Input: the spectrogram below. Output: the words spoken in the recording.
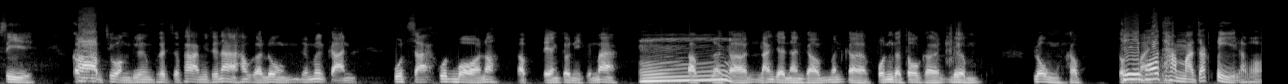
2564ก็ช่วงเดือนพฤษภาคมมิถุนายนเฮาก็ลงดำเนินการขุดสระขุดบ่อเนาะกับแตงตัวนี้ขึ้นมาอืมครับแล้วก็หลังจากนั้นก็มันก็ผลกระโตก็เริ่มลงครับต้นที่ไม้พ่อทำมาจักปีแล้วพ่อ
